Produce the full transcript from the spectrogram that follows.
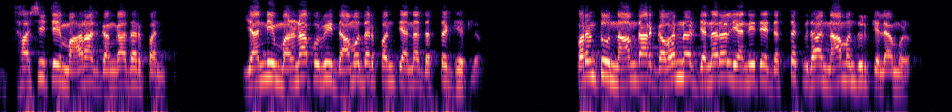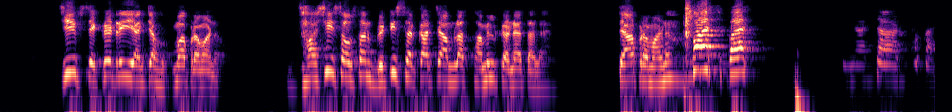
झाशीचे महाराज गंगाधर पंत यांनी मरणापूर्वी दामोदर पंत यांना दत्तक घेतलं. परंतु नामदार गव्हर्नर जनरल यांनी ते दत्तक विधान नामंजूर केल्यामुळं चीफ सेक्रेटरी यांच्या हुकमाप्रमाणे झाशी संस्थान ब्रिटिश सरकारच्या अंमलात सामील करण्यात आलं आहे. त्याप्रमाणे बस बस. याचा अर्थ काय?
